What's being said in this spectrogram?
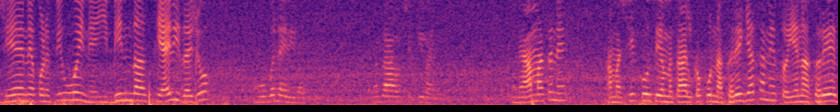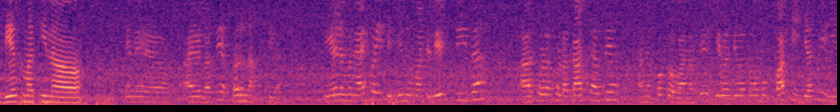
જેને પણ પીવું હોય ને એ બિંદાસથી આવી જજો. હું બનાવી રાખીશ. મજા આવશે પીવાની. અને આમાં છે ને આમાં શીખવું છે. અમે કાલ કપૂરના ઘરે ગયા હતા ને, તો એના ઘરે દેશમાંથી એને આવેલા છે ઘરના છે એણે મને આપ્યા કે જીનું માટે લેટ જા. આ થોડા થોડા કાચા છે અને પકવવાના છે. જેવા તેવા તો અમુક પાકી ગયા છે એ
